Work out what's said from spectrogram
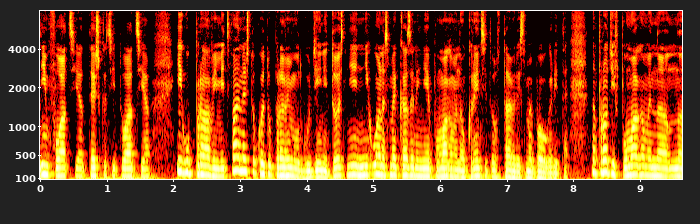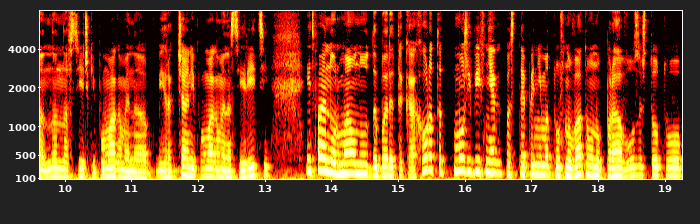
инфлация, тежка ситуация и го правим. И това е нещо, което правим от години. Тоест, ние никога не сме казали, ние помагаме на украинците, оставили сме българите. Напротив, помагаме на, на, на, на всички. Помагаме на иракчани, помагаме на сирийци. И това е нормално да бъде така. Хората, може би, в някаква степен имат основателно право, защото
